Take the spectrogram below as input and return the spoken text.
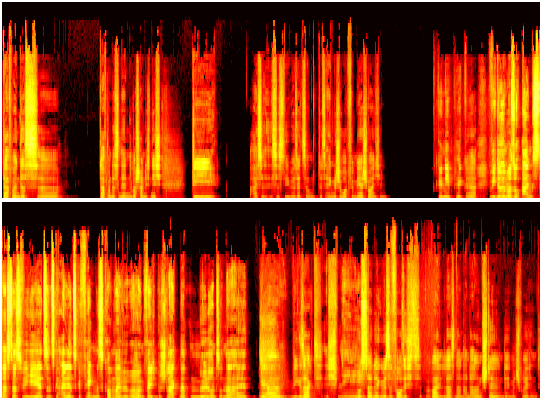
darf man das, äh, darf man das nennen? Wahrscheinlich nicht. Die, heißt es, ist es die Übersetzung? Das englische Wort für Meerschweinchen? Guinea Pig. Ja. Wie du immer so Angst hast, dass wir hier jetzt ins, alle ins Gefängnis kommen, weil wir über irgendwelchen beschlagnahmten Müll uns unterhalten. Ja, wie gesagt, ich Nee. muss da eine gewisse Vorsicht walten lassen an anderen Stellen, dementsprechend.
